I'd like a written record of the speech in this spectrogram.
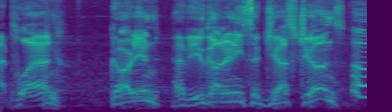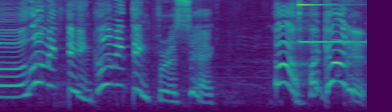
that plan. Guardian, have you got any suggestions? Uh, let me think, let me think for a sec. Ah, I got it!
